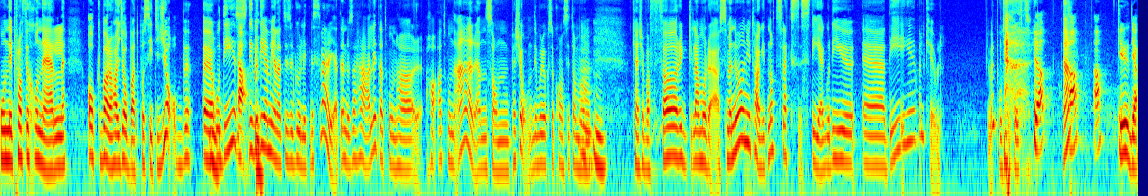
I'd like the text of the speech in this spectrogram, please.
hon är professionell och bara har jobbat på sitt jobb. Eh, Och det är, Ja. det är väl det jag menar att det är så gulligt med Sverige. Att det är ändå så härligt att hon, har, ha, att hon är en sån person. Det vore ju också konstigt om hon kanske var för glamorös. Men nu har hon ju tagit något slags steg och det är ju eh, det är väl kul. Det är väl positivt. Ja. Ja. ja. ja. gud ja.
